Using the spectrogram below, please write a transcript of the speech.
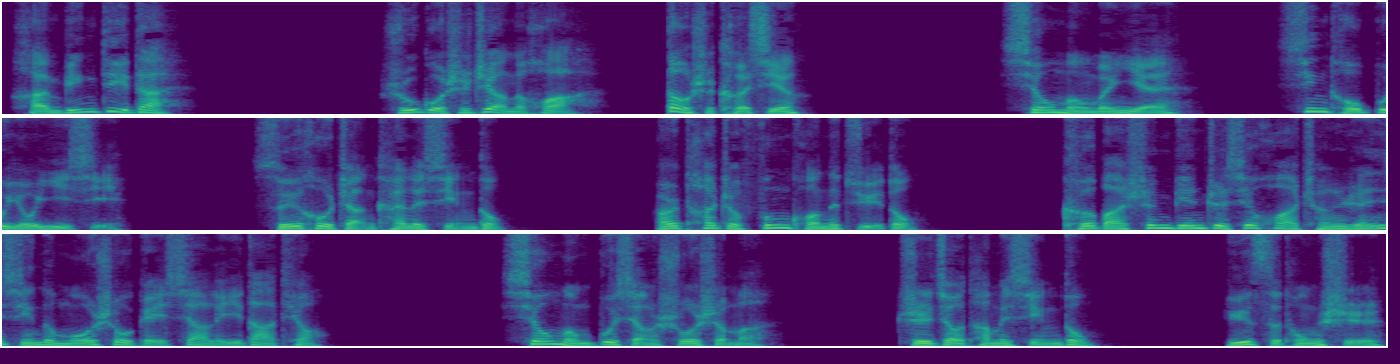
寒冰地带，如果是这样的话，倒是可行。萧猛闻言，心头不由一喜，随后展开了行动。而他这疯狂的举动，可把身边这些化成人形的魔兽给吓了一大跳。萧猛不想说什么，只叫他们行动。与此同时，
